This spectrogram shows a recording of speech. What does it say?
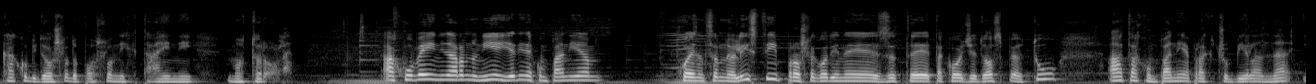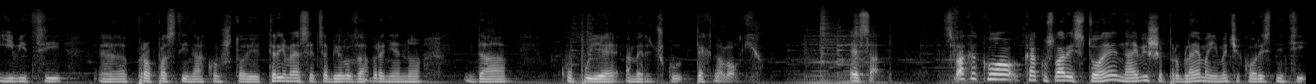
kako bi došlo do poslovnih tajni Motorola. A Huawei naravno nije jedina kompanija koja je na crnoj listi. Prošle godine je ZT također dospeo tu, a ta kompanija je praktično bila na ivici e, propasti nakon što je tri mjeseca bilo zabranjeno da kupuje američku tehnologiju. E sad, svakako kako stvari stoje, najviše problema imaće korisnici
